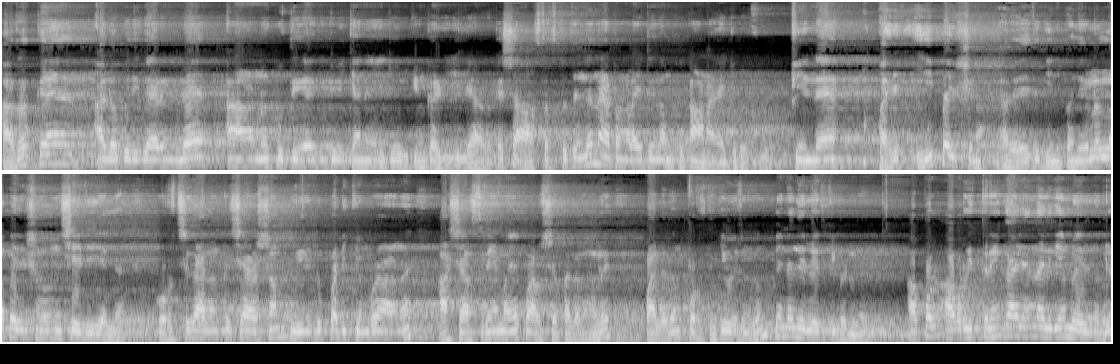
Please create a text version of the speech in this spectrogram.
അതൊക്കെ അലോപ്പതിക്കാരന്റെ ആണ് കുത്തിയാക്കിയിട്ട് വയ്ക്കാനായിട്ട് ഒരിക്കലും കഴിയില്ല. അതൊക്കെ ശാസ്ത്രത്തിന്റെ നേട്ടങ്ങളായിട്ട് നമുക്ക് കാണാനായിട്ട് പറ്റുള്ളൂ. പിന്നെ പരി ഈ പരീക്ഷണം അതായത് ഗിനിപ്പന്നികളുള്ള പരീക്ഷണമൊന്നും ശരിയല്ല. കുറച്ച് കാലങ്ങൾക്ക് ശേഷം വീണ്ടും പഠിക്കുമ്പോഴാണ് അശാസ്ത്രീയമായ പാർശ്വഫലങ്ങൾ പലതും പുറത്തേക്ക് വരുന്നതും പിന്നെ നിരോധിക്കപ്പെടുന്നതും. അപ്പോൾ അവർ ഇത്രയും കാര്യം നൽകിയ മരുന്നുകൾ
